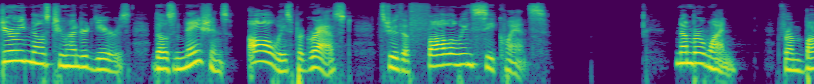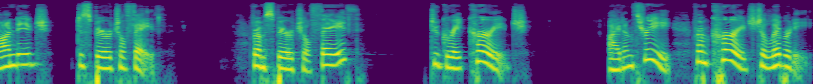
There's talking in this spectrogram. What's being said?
During those 200 years, those nations always progressed through the following sequence. Number one, from bondage to spiritual faith. From spiritual faith to great courage. Item three, from courage to liberty.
